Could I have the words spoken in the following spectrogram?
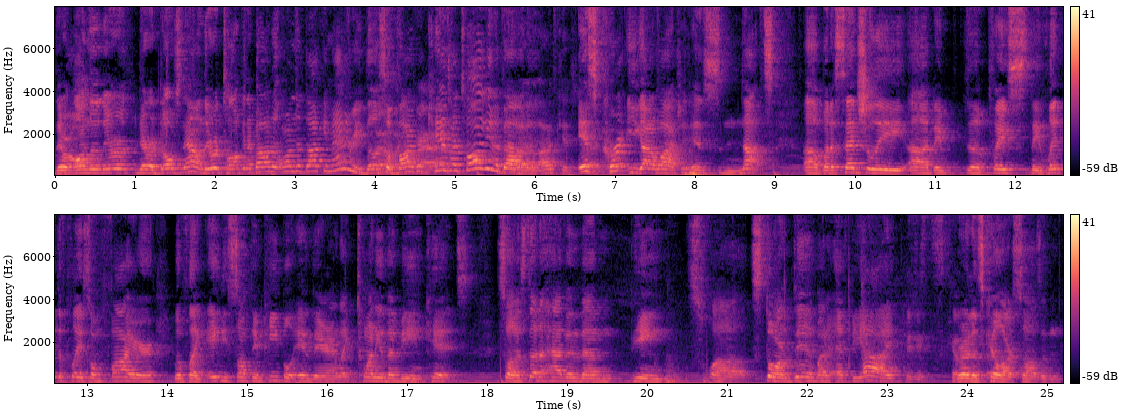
They were on the. They were they're adults now. and They were talking about it on the documentary. The survivor kids are talking about Yeah, it. a lot of kids It's cur- You gotta watch it. It's nuts. Uh, but essentially, uh, they the place they lit the place on fire with like eighty something people in there, and like twenty of them being kids. So instead of having them being uh, stormed in by the FBI, just kill we're just kill ourselves and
